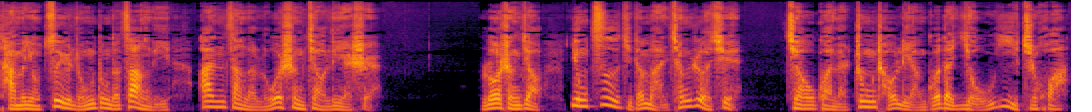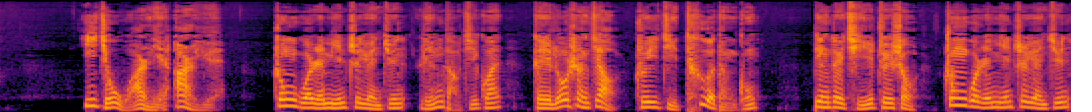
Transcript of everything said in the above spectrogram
他们用最隆重的葬礼安葬了罗圣教烈士。罗圣教用自己的满腔热血浇灌了中朝两国的友谊之花。一九五二年二月，中国人民志愿军领导机关给罗圣教追记特等功，并对其追授中国人民志愿军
